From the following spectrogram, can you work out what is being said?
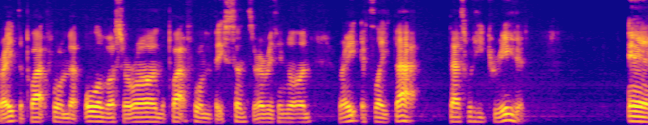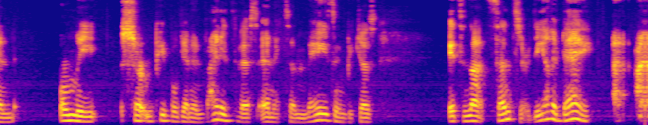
right? The platform that all of us are on, the platform that they censor everything on, right? It's like that. That's what he created. And only certain people get invited to this, and it's amazing because it's not censored. The other day, I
